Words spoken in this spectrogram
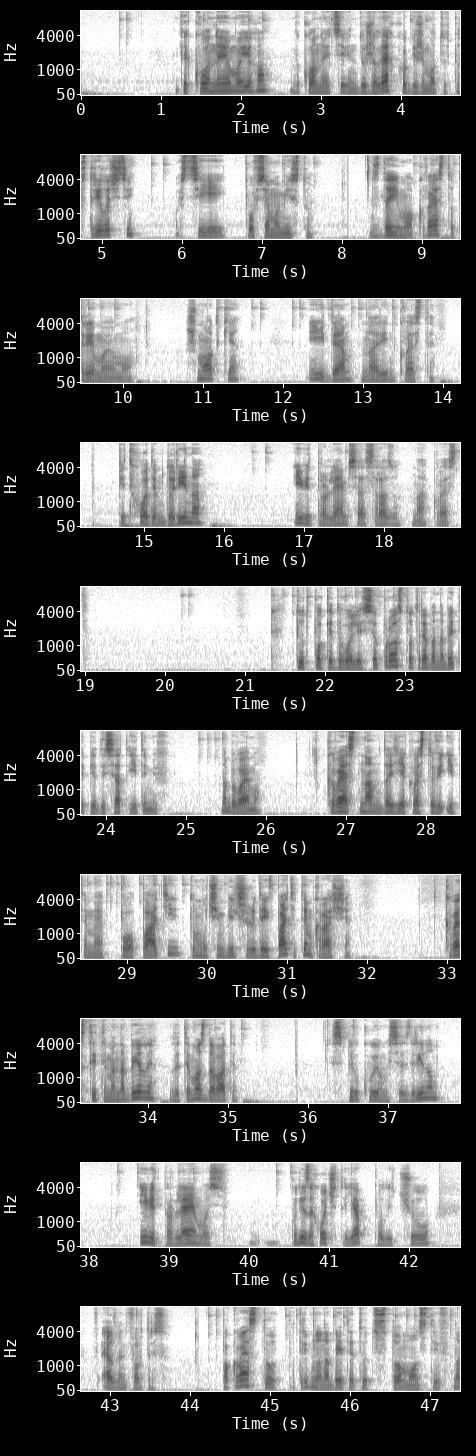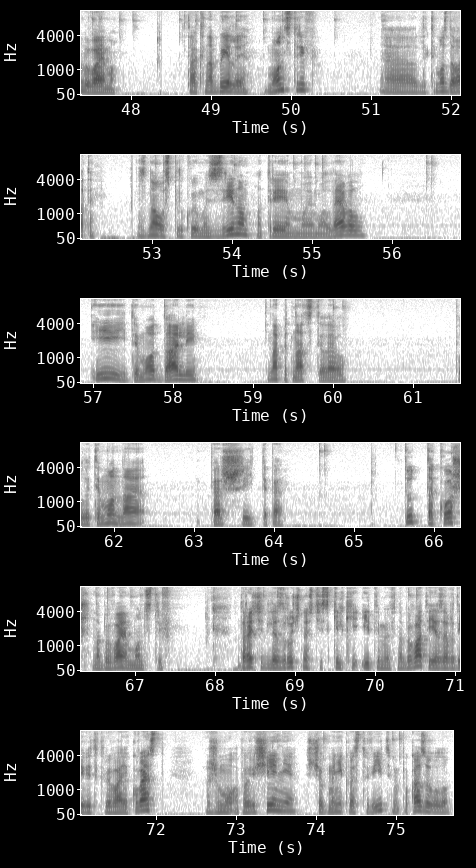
виконуємо його. Виконується він дуже легко, біжимо тут по стрілочці ось цієї по всьому місту. Здаємо квест, отримуємо шмотки і йдемо на рін квести. Підходимо до Ріна і відправляємося зразу на квест. Тут поки доволі все просто, треба набити 50 ітемів. Набиваємо. Квест нам дає квестові ітеми по паті, тому чим більше людей в паті, тим краще. Квест ітеми набили, летимо здавати спілкуємося з Ріном і відправляємось куди захочете. Я полечу в Elven Fortress. По квесту потрібно набити тут 100 монстрів. Набиваємо. Так, набили монстрів. Е, летимо здавати. Знову спілкуємось з Ріном, отримуємо левел. І йдемо далі на 15 левел. Полетимо на перший ТП. Тут також набиваємо монстрів. До речі, для зручності, скільки ітемів набивати, я завжди відкриваю квест, жму оповіщення, щоб мені квестові ітеми показувало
